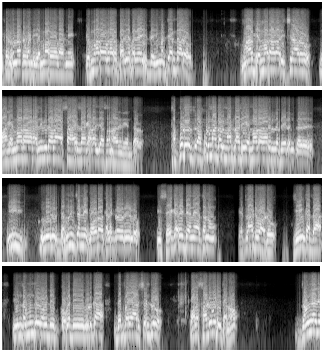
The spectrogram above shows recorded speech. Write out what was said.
ఇక్కడ ఉన్నటువంటి ఎంఆర్ఓ గారిని ఎంఆర్ఓ గారు పదే పదే ఈ మధ్య అంటారు. మాకు ఎంఆర్ఓ గారు ఇచ్చినారు మాకు ఎంఆర్ఓ గారు అన్ని విధాల సహాయ సహకారాలు చేస్తున్నారని అంటారు. తప్పుడు తప్పుడు మాటలు మాట్లాడి ఎంఆర్ఓ గారి పేరు ఈ మీరు గమనించండి గౌరవ కలెక్టర్ వర్యులు ఈ శేఖర్ రెడ్డి అనే అతను ఎట్లాంటి వాడు ఏం కదా ఇంతకుముందు ఒకటి ఒకటి గుడుక డెబ్బై ఆరు సెంట్లు వాళ్ళ సడుగుడు ఇతను. దొంగది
